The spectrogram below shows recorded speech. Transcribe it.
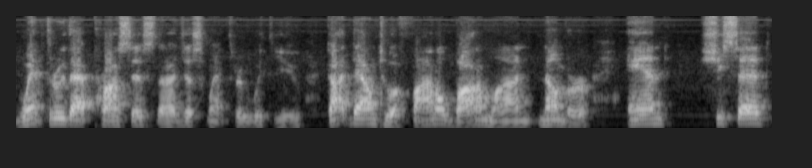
went through that process that I just went through with you, got down to a final bottom line number. And she said,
